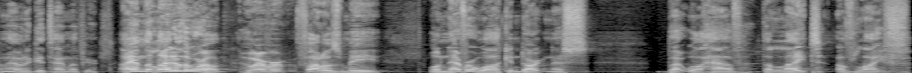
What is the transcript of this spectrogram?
I'm having a good time up here. I am the light of the world. Whoever follows me will never walk in darkness, but will have the light of life.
